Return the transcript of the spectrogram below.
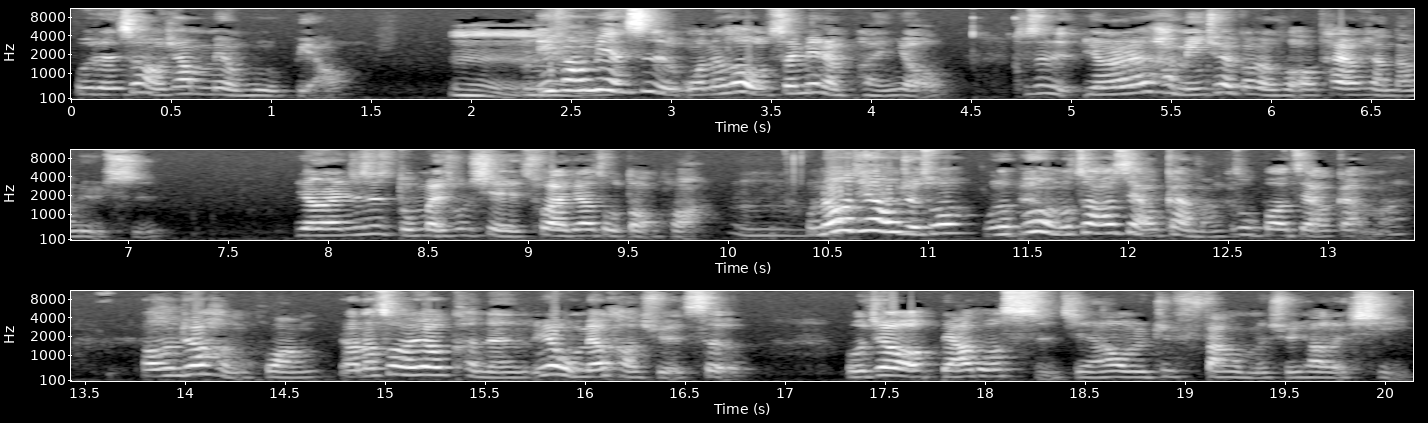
我人生好像没有目标。嗯，一方面是我那时候我身边的朋友，就是有人很明确跟我说哦，他有想当律师，有人就是读美术系出来就要做动画。嗯，我那时候听到我觉得说我的朋友都知道自己要干嘛，可是我不知道自己要干嘛，然后就很慌。然后那时候又可能因为我没有考学测，我就比较多时间，然后我就去翻我们学校的系。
